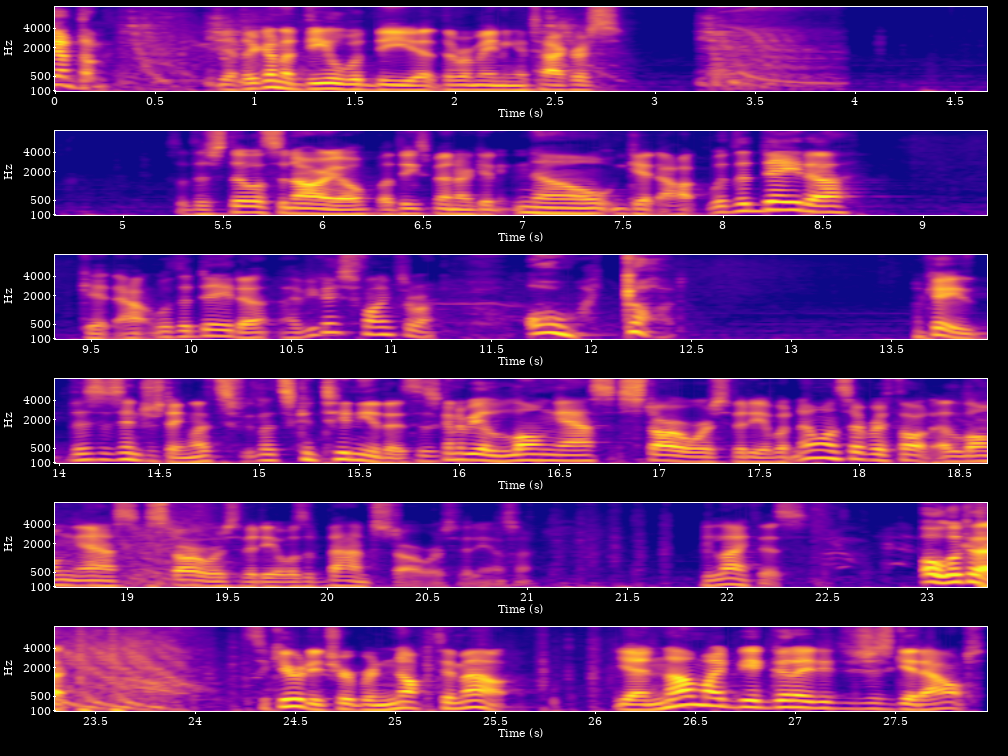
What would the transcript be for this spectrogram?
Get them! Yeah, they're going to deal with the, uh, the remaining attackers. So there's still a scenario, but these men are getting... No, get out with the data. Get out with the data. Have you guys flanked around? Oh my god! Okay, this is interesting. Let's let's continue this. This is going to be a long ass Star Wars video, but no one's ever thought a long ass Star Wars video was a bad Star Wars video. So we like this. Oh, look at that! Security trooper knocked him out. Yeah, now might be a good idea to just get out.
